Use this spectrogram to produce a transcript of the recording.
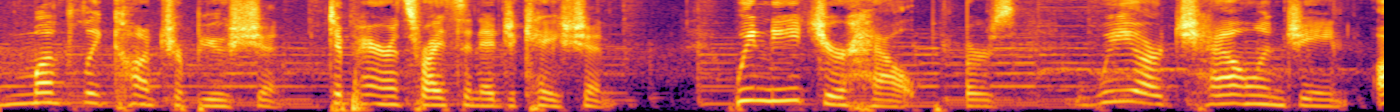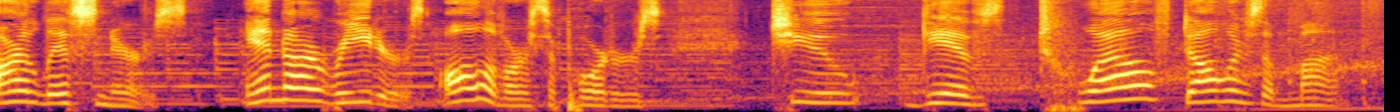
monthly contribution to Parents' Rights in Education. We need your help. We are challenging our listeners and our readers, all of our supporters, to give $12 a month.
